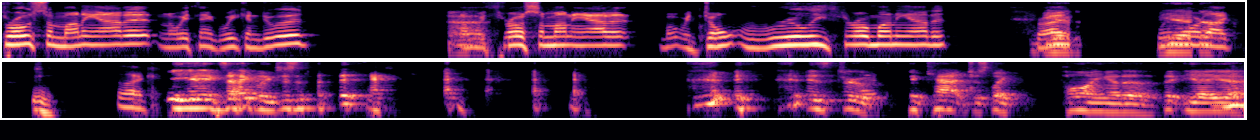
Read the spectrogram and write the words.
throw some money at it and we think we can do it. Uh, and we throw some money at it, but we don't really throw money at it. Right. Yeah. We're Yeah. more like like Yeah, exactly. Just it's true. Right. The cat just like pawing at a yeah, yeah.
